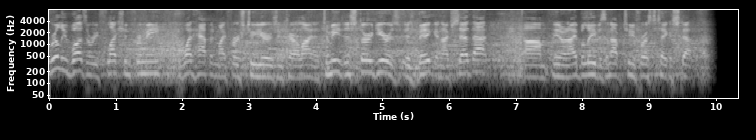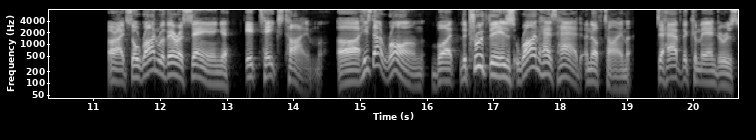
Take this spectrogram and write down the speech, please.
really was a reflection for me what happened my first two years in Carolina. To me, this third year is, is big, and I've said that. Um, you know, and I believe it's an opportunity for us to take a step. All right, so Ron Rivera saying it takes time. Uh, he's not wrong, but the truth is, Ron has had enough time to have the commanders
